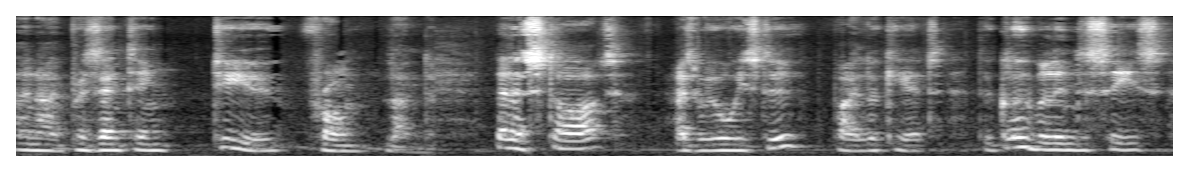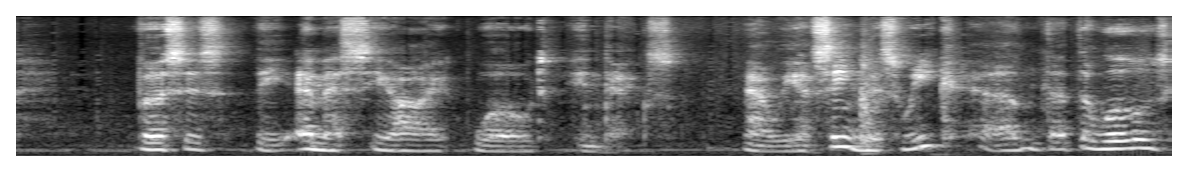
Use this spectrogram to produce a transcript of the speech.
and I'm presenting to you from London. Let us start, as we always do, by looking at the global indices versus the MSCI World Index. Now we have seen this week um, that the world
